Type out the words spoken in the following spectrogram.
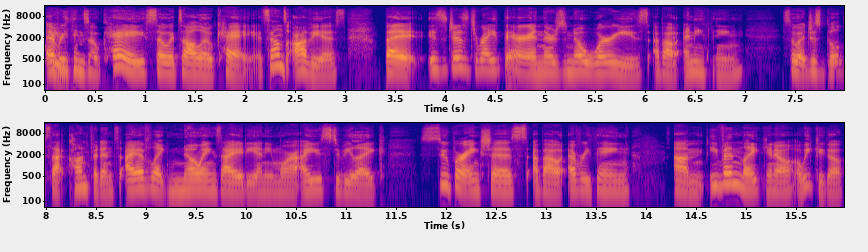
everything's okay, so it's all okay. It sounds obvious, but it's just right there and there's no worries about anything. So it just builds that confidence. I have like no anxiety anymore. I used to be like super anxious about everything. Um, even like, you know, a week ago.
